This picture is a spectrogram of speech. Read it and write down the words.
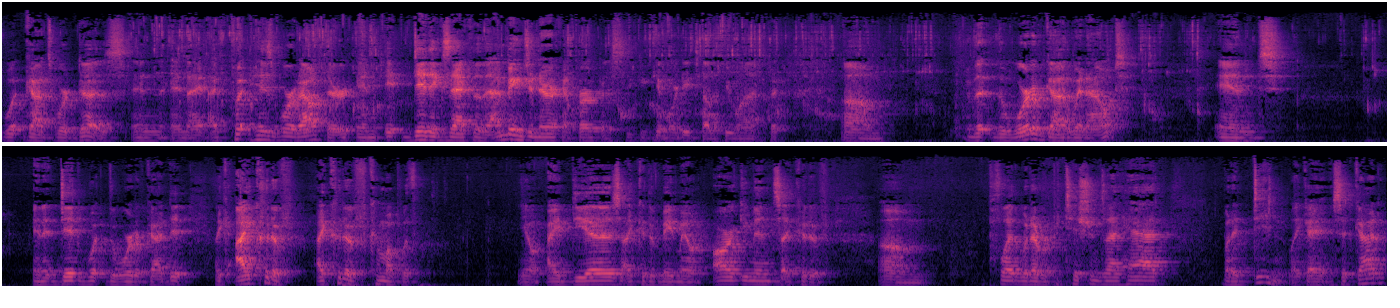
what God's word does, and and I, put His word out there, and it did exactly that. I'm being generic on purpose. You can get more detail if you want, but um, the the word of God went out, and and it did what the word of God did. Like I could have, I could have come up with, you know, ideas. I could have made my own arguments. I could have um, pled whatever petitions I had, but I didn't. Like I said, God,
